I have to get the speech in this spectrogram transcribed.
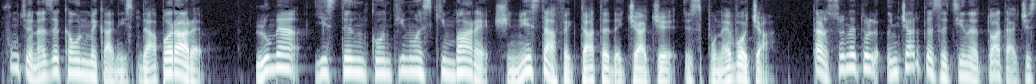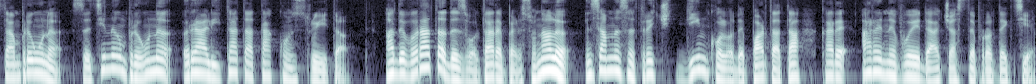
Funcționează ca un mecanism de apărare. Lumea este în continuă schimbare și nu este afectată de ceea ce îți spune vocea. Dar sunetul încearcă să țină toate acestea împreună, să țină împreună realitatea ta construită. Adevărata dezvoltare personală înseamnă să treci dincolo de partea ta care are nevoie de această protecție.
